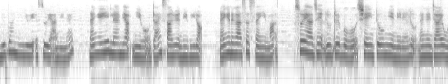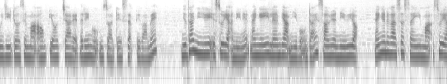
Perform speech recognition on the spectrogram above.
မြို့သားညီညွတ်ရေးအစိုးရအနေနဲ့နိုင်ငံရေးလမ်းမြမြေပုံအတိုင်းဆောင်ရွက်နေပြီးတော့နိုင်ငံတကာဆက်ဆံရေးမှာအစိုးရချင်းလူတွေ့ဖို့ကိုအချိန်တိုးမြင့်နေတယ်လို့နိုင်ငံခြားရေးဝန်ကြီးဒေါ်စင်မအောင်ပြောကြားတဲ့သတင်းကိုဥစွာတင်ဆက်ပေးပါမယ်။ မြို့သားညီညွတ်ရေးအစိုးရအနေနဲ့နိုင်ငံရေးလမ်းပြမြေပုံအတိုင်းဆောင်ရွက်နေပြီးတော့နိုင်ငံတကာဆက်ဆံရေးမှာအစိုးရ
